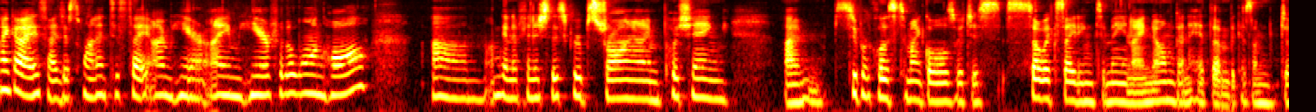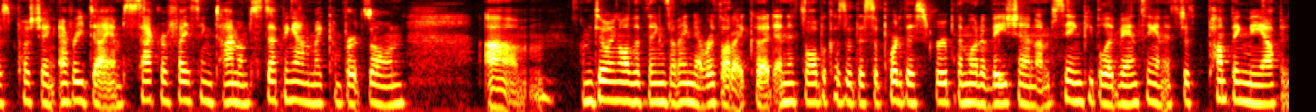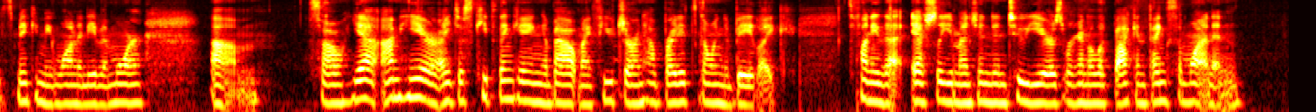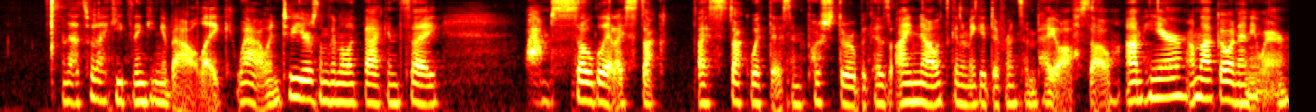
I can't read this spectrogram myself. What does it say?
Hi guys, I just wanted to say I'm here. I am here for the long haul. Um, I'm going to finish this group strong. I'm pushing. I'm super close to my goals, which is so exciting to me, and I know I'm going to hit them because I'm just pushing every day. I'm sacrificing time. I'm stepping out of my comfort zone. Um, I'm doing all the things that I never thought I could, and it's all because of the support of this group, the motivation. I'm seeing people advancing, and it's just pumping me up, and it's making me want it even more. Um, so yeah, I'm here. I just keep thinking about my future and how bright it's going to be. Like, it's funny that Ashley, you mentioned in two years we're gonna look back and thank someone, and that's what I keep thinking about. Like, wow, in two years I'm gonna look back and say, wow, I'm so glad I stuck. I stuck with this and pushed through because I know it's going to make a difference and pay off. So I'm here. I'm not going anywhere.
